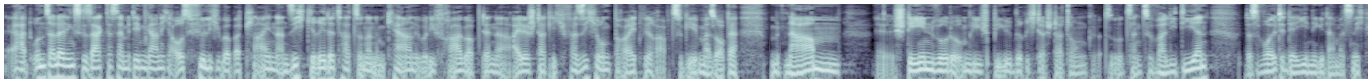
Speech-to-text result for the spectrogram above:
Er hat uns allerdings gesagt, dass er mit dem gar nicht ausführlich über Bad Klein an sich geredet hat, sondern im Kern über die Frage, ob der eine eidesstattliche Versicherung bereit wäre abzugeben, also ob er mit Namen stehen würde, um die Spiegelberichterstattung sozusagen zu validieren. Das wollte derjenige damals nicht.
